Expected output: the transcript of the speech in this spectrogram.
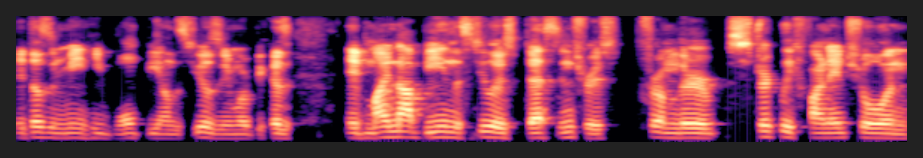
it doesn't mean he won't be on the Steelers anymore because it might not be in the Steelers' best interest from their strictly financial and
